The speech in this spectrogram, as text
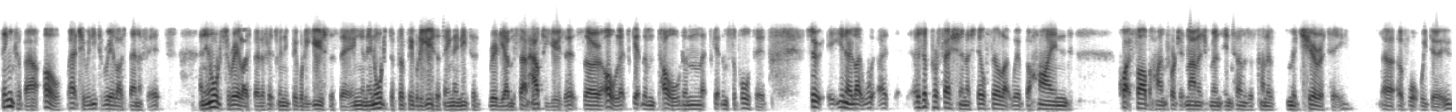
think about, oh, actually, we need to realize benefits. And in order to realize benefits, we need people to use the thing. And in order to, for people to use the thing, they need to really understand how to use it. So, oh, let's get them told and let's get them supported. So, you know, like as a profession, I still feel like we're behind, quite far behind project management in terms of kind of maturity uh, of what we do.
